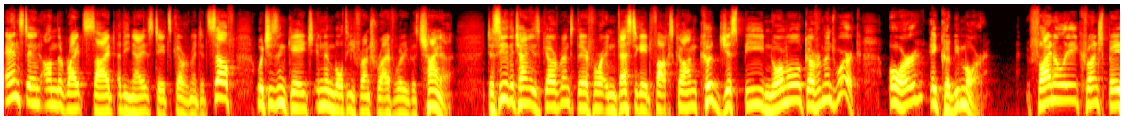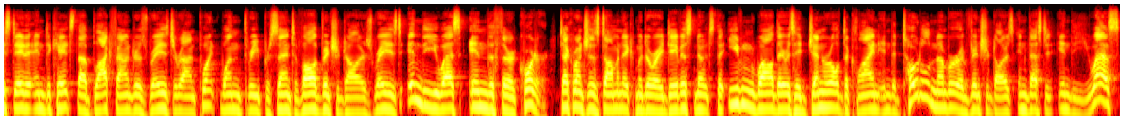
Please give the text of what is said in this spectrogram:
and staying on the right side of the United States government itself, which is engaged in a multi front rivalry with China. To see the Chinese government therefore investigate Foxconn could just be normal government work, or it could be more. Finally, Crunchbase data indicates that black founders raised around 0.13% of all venture dollars raised in the US in the third quarter. TechCrunch's Dominic-Madori Davis notes that even while there is a general decline in the total number of venture dollars invested in the US,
